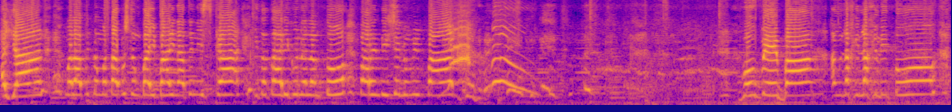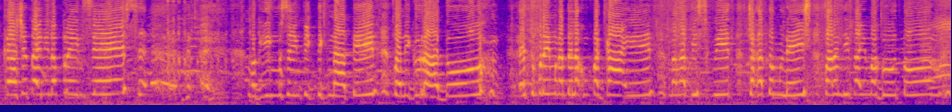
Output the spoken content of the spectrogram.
Ayan! Malapit nang matapos ng bahay-bahay natin, Iska! Itatali ko na lang to para hindi siya lumipad! wow, Bebang! Ang laki-laki nito! Kasya tayo nila, Princess! Magiging masayang piknik natin! Panigurado! Ito pala yung mga dala kong pagkain, mga biskwit, tsaka tong lace para hindi tayo magutom.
